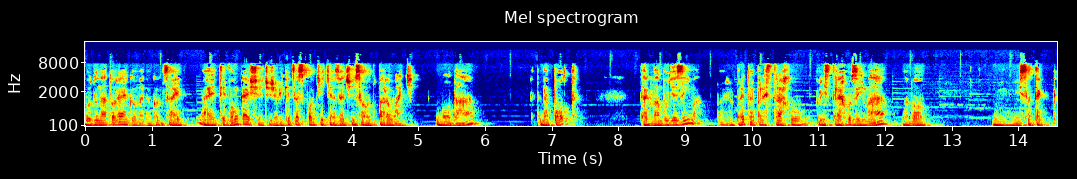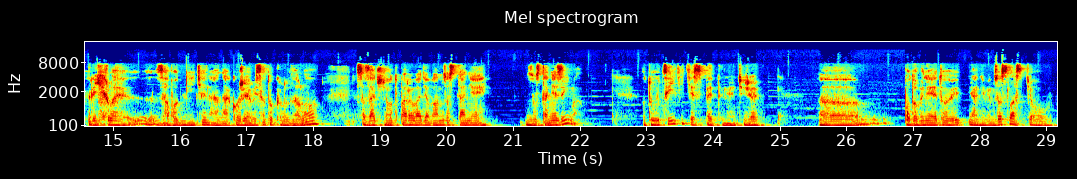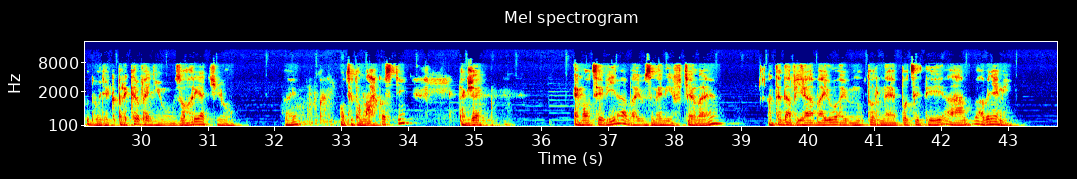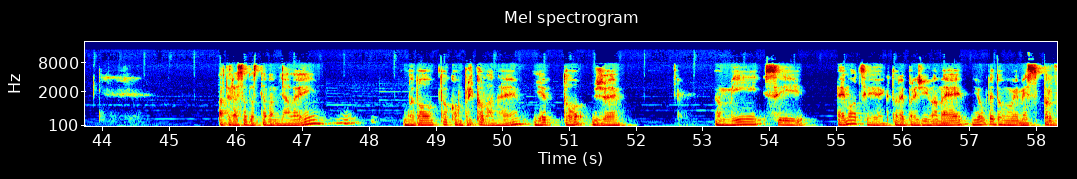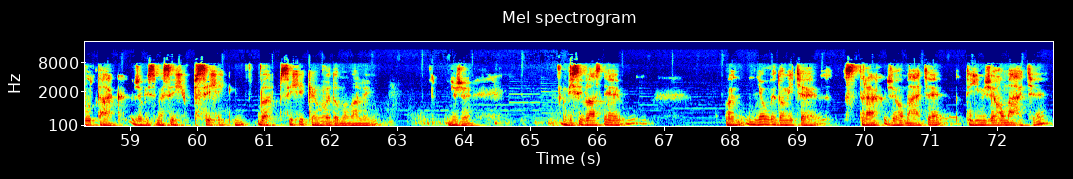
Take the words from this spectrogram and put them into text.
budú na to reagovať. Dokonca aj, aj tie vonkajšie, čiže vy keď sa spotíte a začne sa odparovať voda, teda pot, tak vám bude zima. Takže preto je pre strachu, pri strachu zima, lebo vy sa tak rýchle zavodníte na, na koži, aby sa to klzalo, sa začne odparovať a vám zostane, zostane zima. A tu cítite spätne, čiže podobne je to, ja neviem, so slasťou, dôjde k prekrveniu, zohriatiu, hej? pocitom ľahkosti. Takže emócie vyrábajú zmeny v tele a teda vyrábajú aj vnútorné pocity a, a vnemy. A teraz sa dostávam ďalej, lebo to komplikované je to, že my si emócie, ktoré prežívame, neuvedomujeme sprvu tak, že by sme si ich v, psychi- v psychike uvedomovali. Že vy si vlastne neuvedomíte strach, že ho máte tým, že ho máte.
